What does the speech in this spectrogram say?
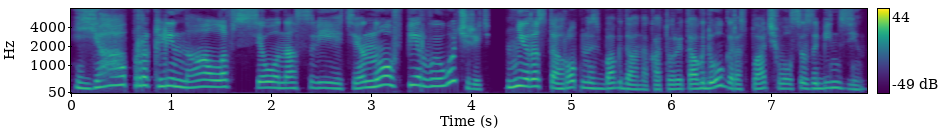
Я проклинала все на свете, но в первую очередь нерасторопность Богдана, который так долго расплачивался за бензин.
